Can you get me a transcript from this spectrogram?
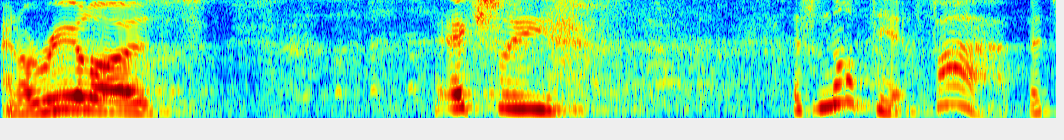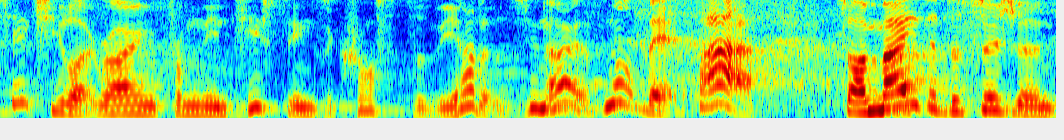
And I realised actually, it's not that far. It's actually like rowing from the intestines across to the udders, you know, it's not that far. So I made the decision,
